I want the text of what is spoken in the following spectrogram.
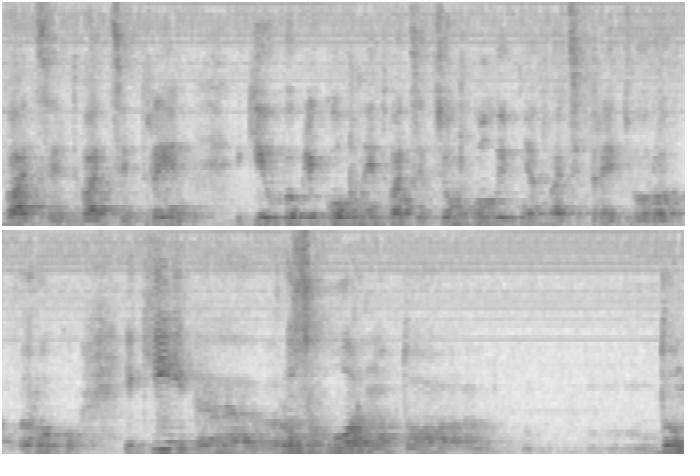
2023, який опублікований 27 липня 2023 року, який е, розгорнуто е, е,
